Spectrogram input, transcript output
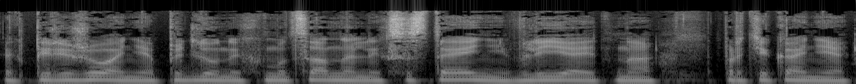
как переживание определенных эмоциональных состояний влияет на протекание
